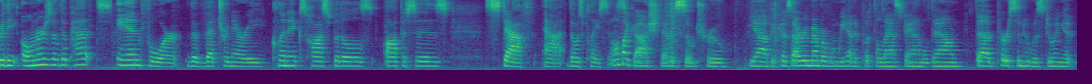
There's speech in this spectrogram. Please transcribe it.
for the owners of the pets and for the veterinary clinics, hospitals, offices, staff at those places. Oh my gosh, that is so true. Yeah, because I remember when we had to put the last animal down, the person who was doing it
